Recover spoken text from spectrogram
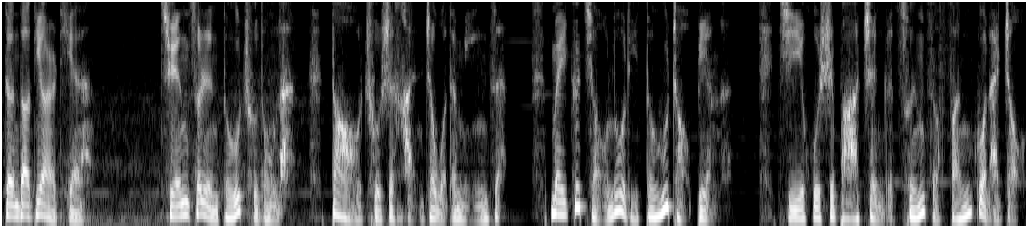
等到第二天，全村人都出动了，到处是喊着我的名字，每个角落里都找遍了，几乎是把整个村子翻过来找，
